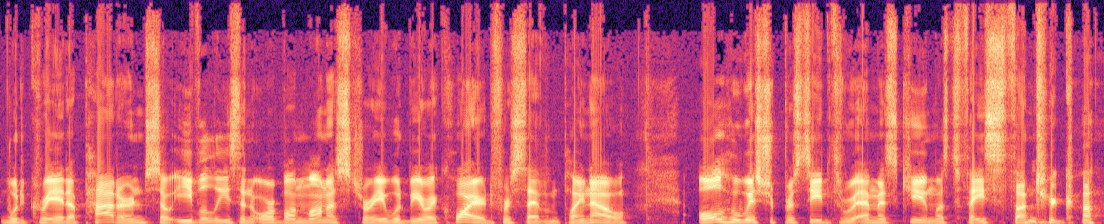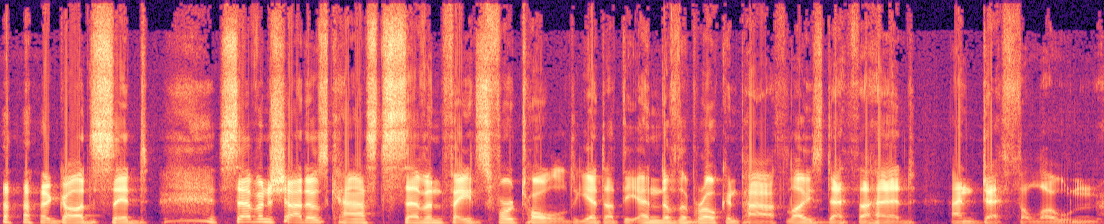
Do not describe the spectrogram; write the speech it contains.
would create a pattern so Ivalice and Orbonne Monastery would be required for 7.0. All who wish to proceed through MSQ must face Thunder God, Cid. Seven shadows cast, seven fates foretold, yet at the end of the broken path lies death ahead, and death alone.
